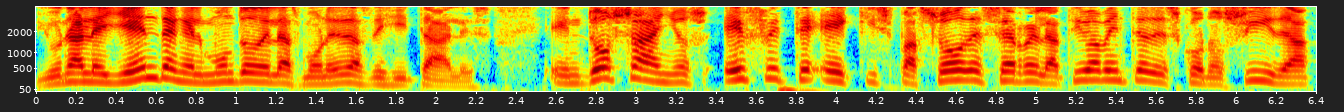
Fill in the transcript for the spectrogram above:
y una leyenda en el mundo de las monedas digitales. En dos años, FTX pasó de ser relativamente desconocida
